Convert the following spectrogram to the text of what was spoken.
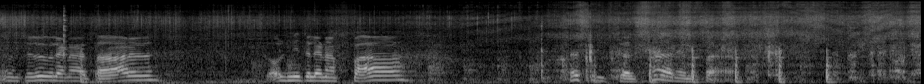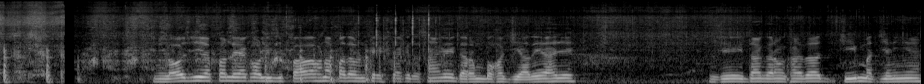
ਹੁਣ ਜਦੋਂ ਲੈਣਾ ਤਾਰ। ਕੌਲਨੀ ਤੇ ਲੈਣਾ ਪਾ ਸਸਰੀ ਕਲ ਸਾਰਿਆਂ ਨੂੰ ਪਾ ਲਓ ਜੀ ਆਪਾਂ ਲਿਆ ਕੌਲੀ ਜੀ ਪਾ ਹੁਣ ਆਪਾਂ ਤੁਹਾਨੂੰ ਟੇਸਟ ਕਰਕੇ ਦੱਸਾਂਗੇ ਗਰਮ ਬਹੁਤ ਜ਼ਿਆਦਾ ਆ ਹਜੇ ਜੇ ਇਦਾਂ ਗਰਮ ਖਾਦਾ ਜੀਭ ਮੱਚ ਜਾਣੀ ਹੈ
